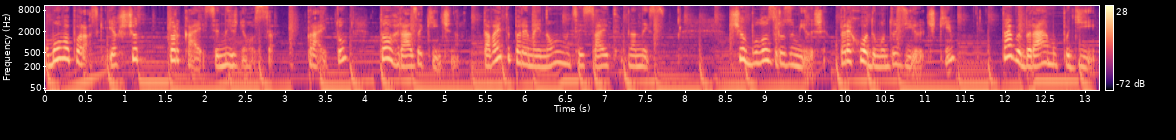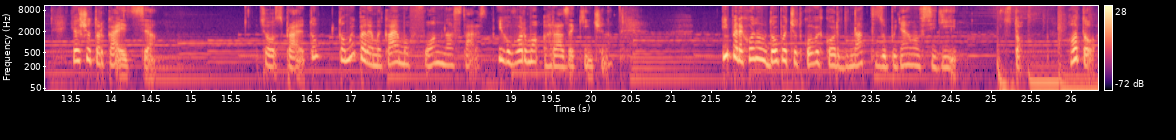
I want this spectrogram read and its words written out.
Умова поразки. Якщо торкається нижнього спрайту, то гра закінчена. Давайте перейменуємо цей сайт на низ. Щоб було зрозуміліше, переходимо до зірочки та вибираємо події. Якщо торкається цього спрайту, то ми перемикаємо фон на Stars і говоримо гра закінчена. І переходимо до початкових координат та зупиняємо всі дії. Стоп. Готово.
